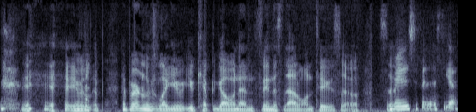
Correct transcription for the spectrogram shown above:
it apparently looks like you, you kept going and finished that one too. So, so managed to finish, yes.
